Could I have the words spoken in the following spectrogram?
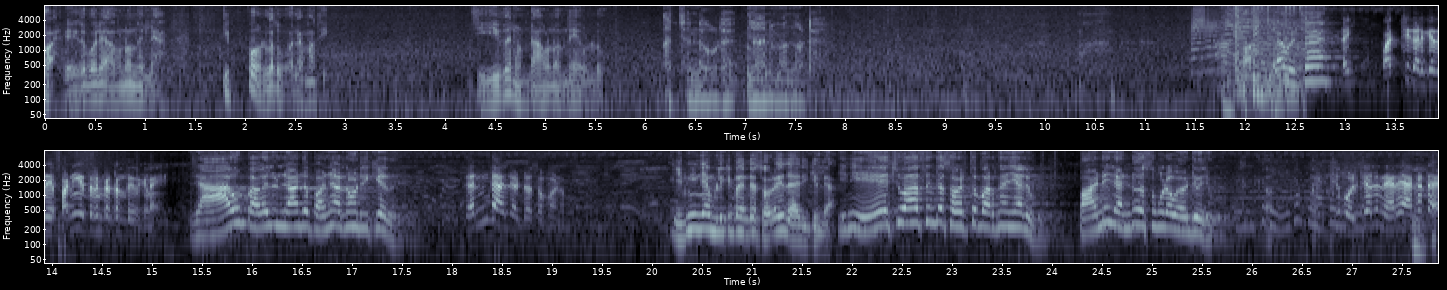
പഴയതുപോലെ ആവണമെന്നില്ല. ഇപ്പൊ ഉള്ളതുപോലെ മതി. ജീവൻ ഉണ്ടാവണമെന്നേ ഉള്ളൂ. അച്ഛന്റെ കൂടെ ഞാനും വന്നോട്ടെ. വിളിച്ചേ? വച്ച് കളിക്കാതെ പണി എത്രയും പെട്ടെന്ന് തീർക്കണേ. രാവും പണി എന്തായാലും രണ്ടു ദിവസം വേണം. ഇനി ഞാൻ വിളിക്കുമ്പോ എന്റെ സ്വരം ഇതായിരിക്കില്ല. ഇനി യേശുവാസിന്റെ സ്വരത്ത് പറഞ്ഞു കഴിഞ്ഞാലും പണി രണ്ടു ദിവസം കൂടെ വേണ്ടി വരും. നേരെ ആക്കട്ടെ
